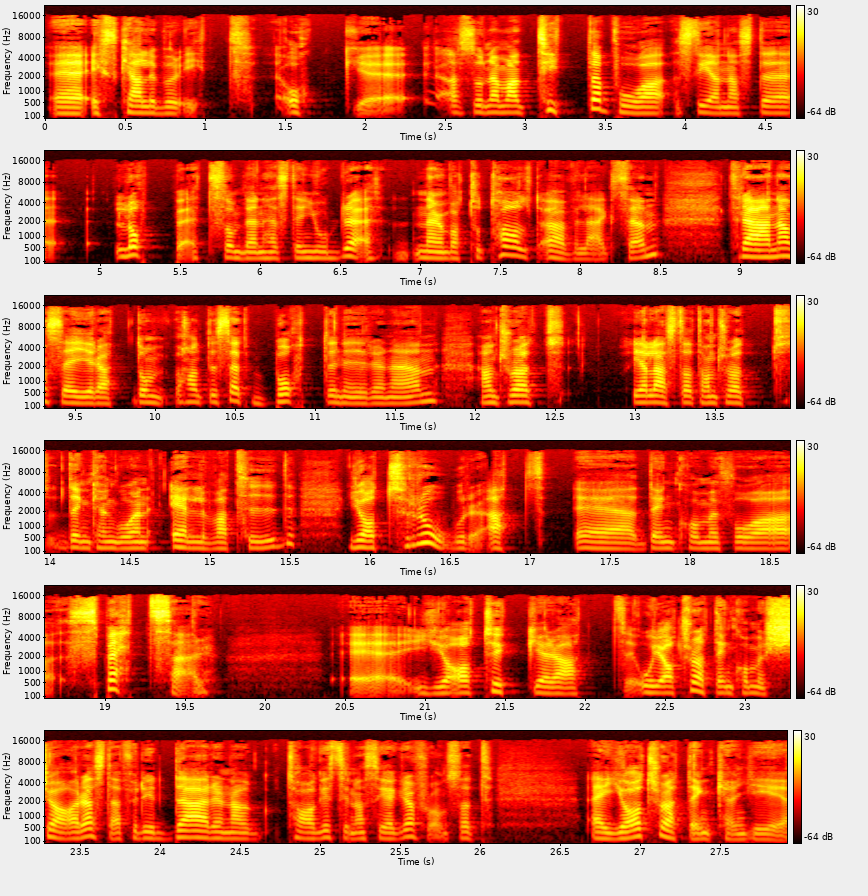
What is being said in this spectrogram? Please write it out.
eh, Excalibur It. Och eh, alltså när man tittar på senaste loppet som den hästen gjorde, när den var totalt överlägsen. Tränaren säger att de har inte sett botten i den än. Han tror att, jag läste att han tror att den kan gå en 11-tid. Jag tror att eh, den kommer få spets här. Eh, jag tycker att, och jag tror att den kommer köras där, för det är där den har tagit sina segrar från. Så att eh, jag tror att den kan ge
